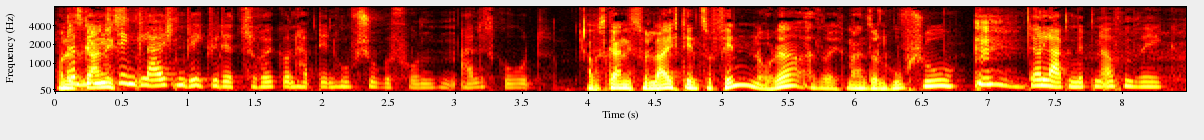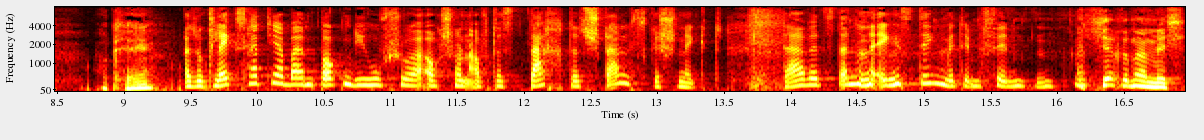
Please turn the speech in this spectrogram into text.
und Dann bin ich den gleichen Weg wieder zurück und habe den Hufschuh gefunden. Alles gut. Aber ist gar nicht so leicht, den zu finden, oder? Also ich meine, so ein Hufschuh, Der lag mitten auf dem Weg. okay. Also Klecks hat ja beim Bocken die Hufschuhe auch schon auf das Dach des Stalls geschnickt. Da wird's dann ein enges Ding mit dem Finden. Ich erinnere mich,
